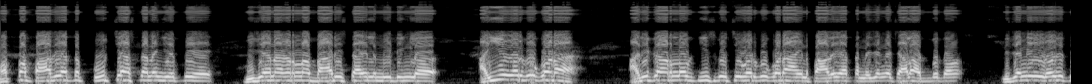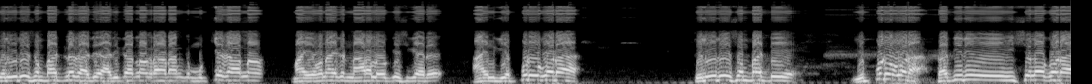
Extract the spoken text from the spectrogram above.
మొత్తం పాదయాత్ర పూర్తి చేస్తానని చెప్పి విజయనగరంలో భారీ స్థాయిలో మీటింగ్లో అయ్యే వరకు కూడా అధికారంలోకి తీసుకొచ్చే వరకు కూడా ఆయన పాదయాత్ర నిజంగా చాలా అద్భుతం. నిజంగా ఈ రోజు తెలుగుదేశం పార్టీలోకి అది అధికారంలోకి రావడానికి ముఖ్య కారణం మా యువనాయకుడు నారా లోకేష్ గారు. ఆయనకి ఎప్పుడూ కూడా తెలుగుదేశం పార్టీ ఎప్పుడూ కూడా ప్రతిదీ విషయంలో కూడా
